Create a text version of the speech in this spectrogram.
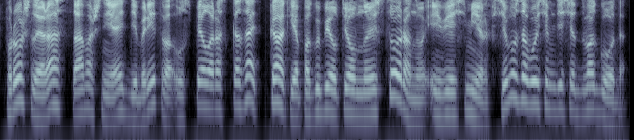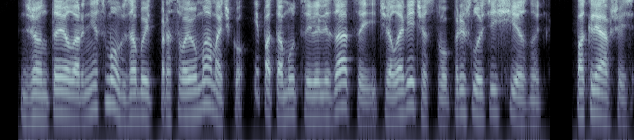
В прошлый раз тамошний Эдди Бритва успел рассказать, как я погубил темную сторону и весь мир всего за 82 года. Джон Тейлор не смог забыть про свою мамочку, и потому цивилизации и человечеству пришлось исчезнуть. Поклявшись,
